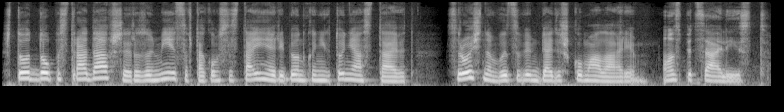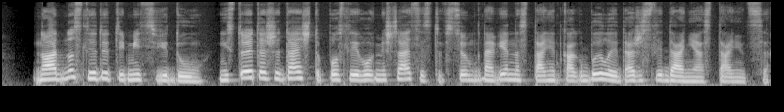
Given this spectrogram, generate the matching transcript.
Что до пострадавшей, разумеется, в таком состоянии ребенка никто не оставит. Срочно вызовем дядюшку Малари. Он специалист. Но одно следует иметь в виду: не стоит ожидать, что после его вмешательства все мгновенно станет как было и даже следа не останется.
